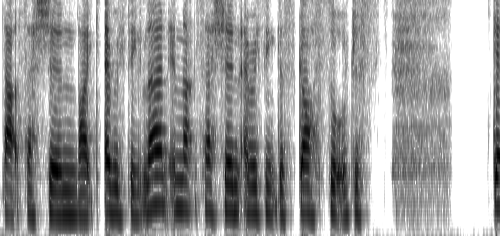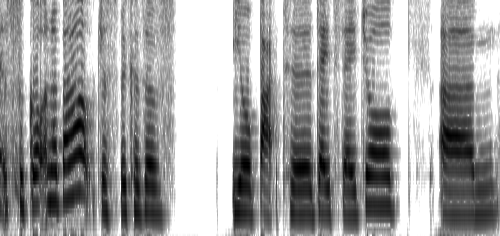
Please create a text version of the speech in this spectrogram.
that session, like everything learned in that session, everything discussed sort of just gets forgotten about just because of you're back to day to day jobs um,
